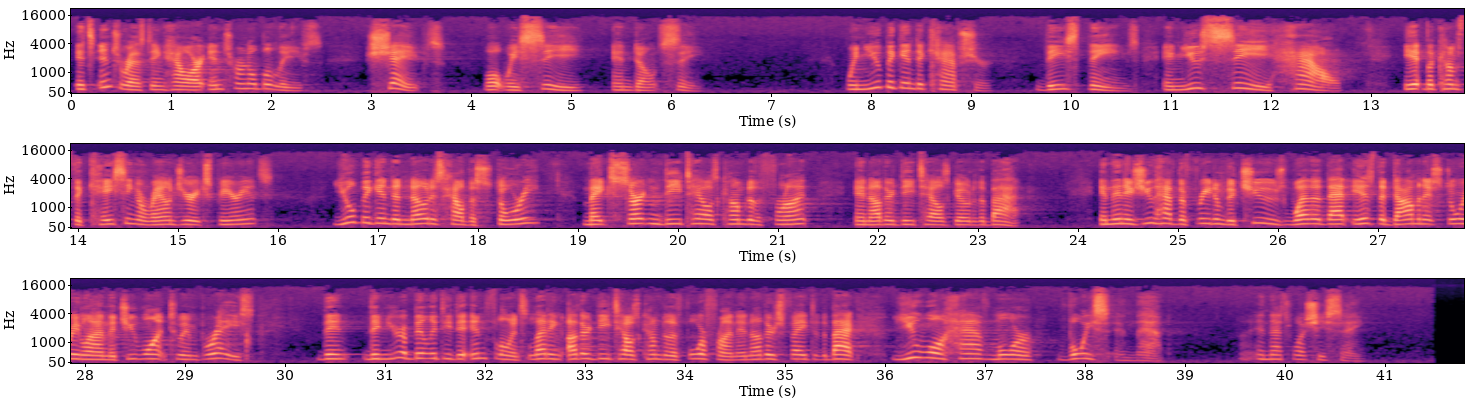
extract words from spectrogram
It's interesting how our internal beliefs shapes what we see and don't see. When you begin to capture these themes and you see how it becomes the casing around your experience, you'll begin to notice how the story makes certain details come to the front and other details go to the back. And then, as you have the freedom to choose whether that is the dominant storyline that you want to embrace, then, then your ability to influence, letting other details come to the forefront and others fade to the back, you will have more voice in that. And that's what she's saying.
